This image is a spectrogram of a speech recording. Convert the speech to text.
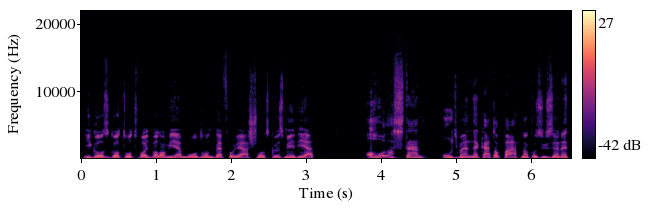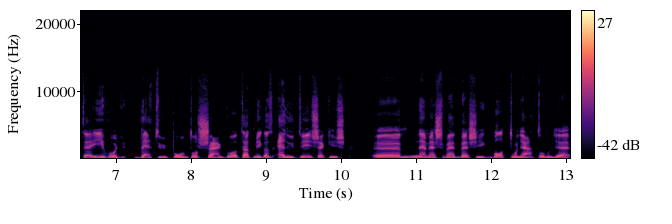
igazgatott, vagy valamilyen módon befolyásolt közmédiát, ahol aztán úgy mennek át a pártnak az üzenetei, hogy betűpontossággal, tehát még az elütések is nemes medvesig, battonyától ugye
